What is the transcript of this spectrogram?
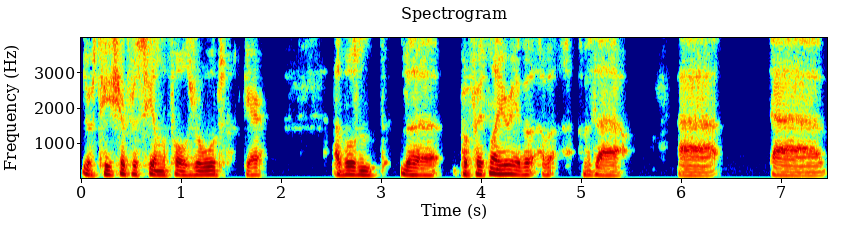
there was t-shirt for sale on Falls Road there. I wasn't the provisional area, but I was a, a, a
